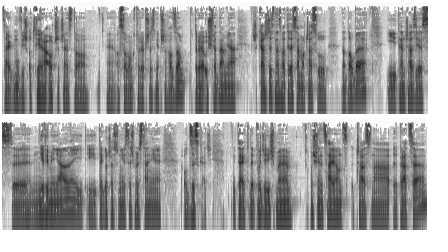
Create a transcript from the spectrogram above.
tak jak mówisz, otwiera oczy często e, osobom, które przez nie przechodzą, które uświadamia, że każdy z nas ma tyle samo czasu na dobę i ten czas jest e, niewymienialny i, i tego czasu nie jesteśmy w stanie odzyskać. I tak jak tutaj powiedzieliśmy, poświęcając czas na pracę,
